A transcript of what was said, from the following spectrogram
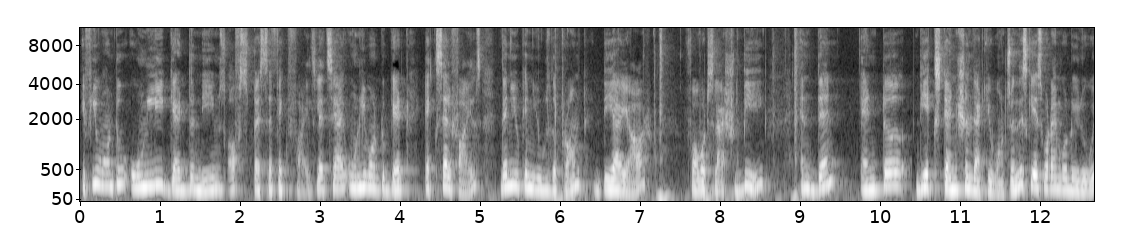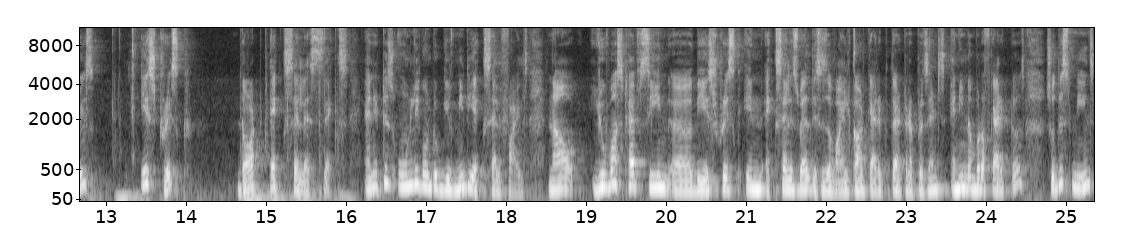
if you want to only get the names of specific files, let's say I only want to get Excel files, then you can use the prompt dir forward slash b and then enter the extension that you want. So in this case, what I'm going to do is asterisk .xlsx and it is only going to give me the Excel files. Now you must have seen uh, the asterisk in Excel as well. This is a wildcard character that represents any number of characters. So this means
